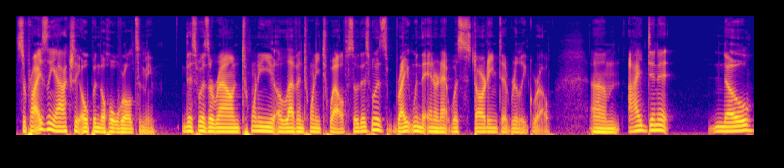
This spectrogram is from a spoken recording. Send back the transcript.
surprisingly actually opened the whole world to me. This was around 2011, 2012. So this was right when the internet was starting to really grow. Um, I didn't know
